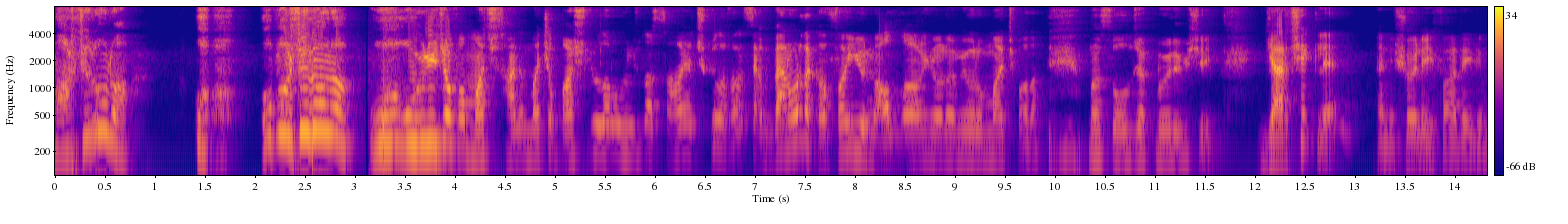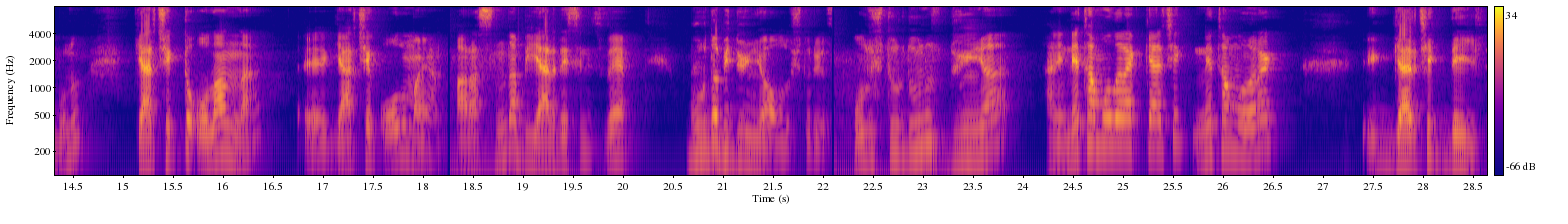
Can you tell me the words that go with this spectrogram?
Barcelona. Oh, o Barcelona. Oha oynayacağım falan. Maç hani maça başlıyorlar oyuncular sahaya çıkıyorlar falan. Sen, ben orada kafayı yiyorum. Allah'a inanamıyorum maç falan. Nasıl olacak böyle bir şey? Gerçekle hani şöyle ifade edeyim bunu. Gerçekte olanla e, gerçek olmayan arasında bir yerdesiniz ve burada bir dünya oluşturuyorsunuz. Oluşturduğunuz dünya hani ne tam olarak gerçek ne tam olarak e, gerçek değil.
